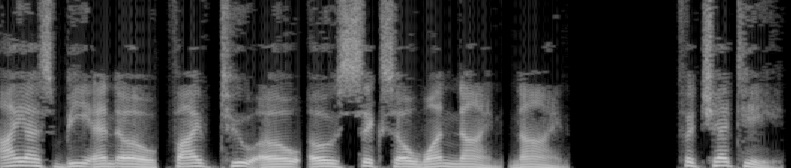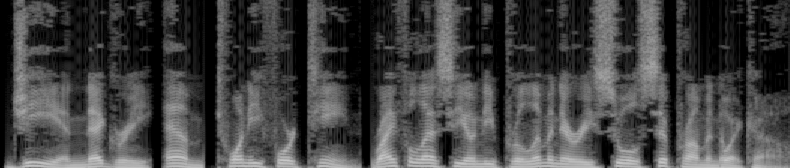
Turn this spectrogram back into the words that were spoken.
ISBN 0-520-06019-9. Facchetti, G. and Negri, M. 2014, Riflessioni preliminari sul Cypro-Minoico.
